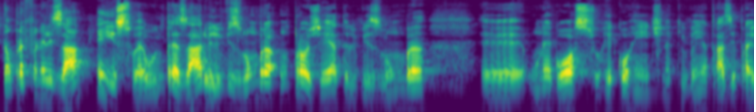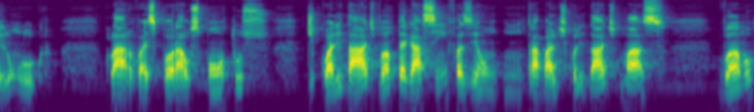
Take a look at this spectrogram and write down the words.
Então, para finalizar, é isso. É o empresário ele vislumbra um projeto, ele vislumbra é, um negócio recorrente, né, que venha trazer para ele um lucro. Claro, vai explorar os pontos de qualidade. Vamos pegar sim, fazer um, um trabalho de qualidade, mas vamos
